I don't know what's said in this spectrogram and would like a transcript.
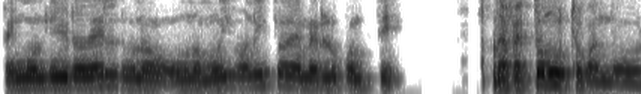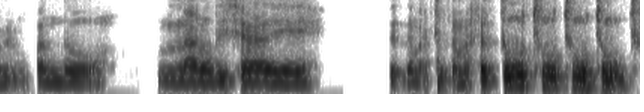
Tengo un libro de él, uno, uno muy bonito de Merleau-Ponty. Me afectó mucho cuando, cuando la noticia de, de Machuca. Me afectó mucho, mucho, mucho, mucho.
